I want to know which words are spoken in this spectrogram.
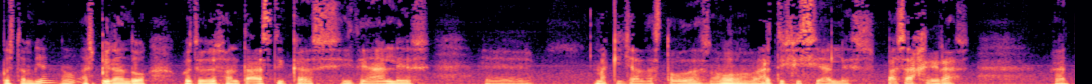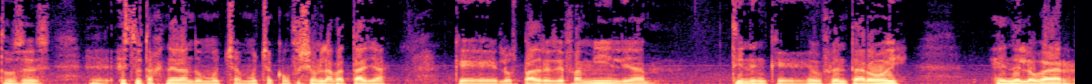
pues también, ¿no? Aspirando cuestiones fantásticas, ideales, eh, maquilladas todas, ¿no? Artificiales, pasajeras. Entonces, eh, esto está generando mucha, mucha confusión. La batalla que los padres de familia tienen que enfrentar hoy en el hogar,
